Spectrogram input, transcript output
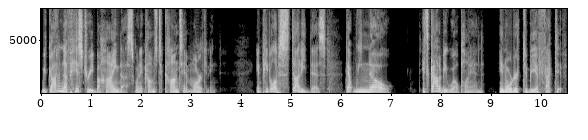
We've got enough history behind us when it comes to content marketing. And people have studied this that we know it's got to be well planned in order to be effective.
